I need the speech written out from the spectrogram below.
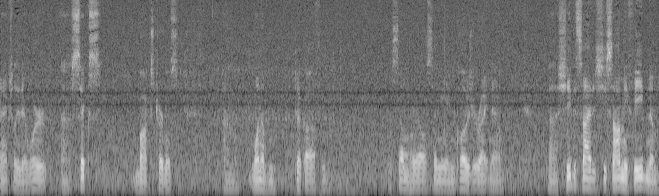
actually there were uh, six box turtles. Uh, one of them took off and is somewhere else in the enclosure right now. Uh, she decided, she saw me feeding them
